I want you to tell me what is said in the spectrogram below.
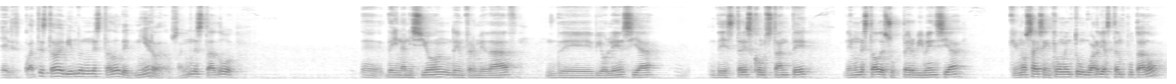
el cuate estaba viviendo en un estado de mierda, o sea, en un estado de, inanición, de enfermedad, de violencia, de estrés constante, en un estado de supervivencia que no sabes en qué momento un guardia está emputado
